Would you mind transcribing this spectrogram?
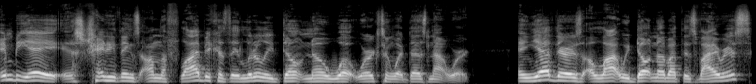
NBA is changing things on the fly because they literally don't know what works and what does not work. And yeah, there's a lot we don't know about this virus,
